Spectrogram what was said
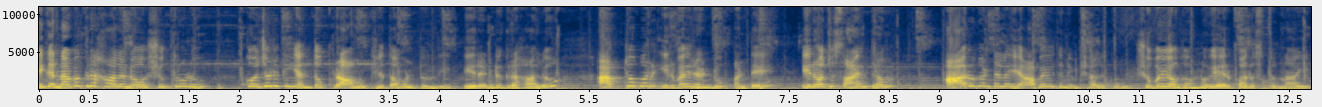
ఇక నవగ్రహాలలో శుక్రుడు కుజుడికి ఎంతో ప్రాముఖ్యత ఉంటుంది. ఈ రెండు గ్రహాలు అక్టోబర్ ఇరవై రెండు అంటే ఈరోజు సాయంత్రం ఆరు గంటల యాభై ఐదు నిమిషాలకు శుభయోగంను ఏర్పరుస్తున్నాయి.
